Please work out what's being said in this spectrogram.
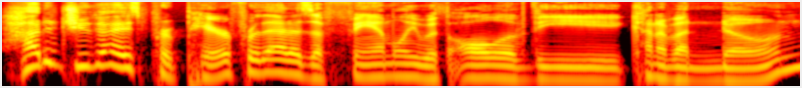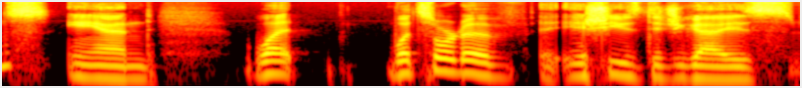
how did you guys prepare for that as a family with all of the kind of unknowns and what what sort of issues did you guys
